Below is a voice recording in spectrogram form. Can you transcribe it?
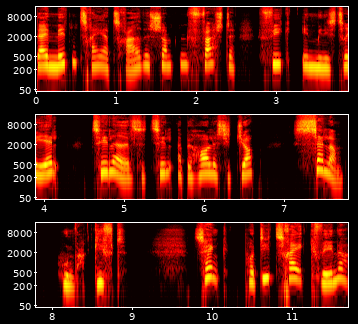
der i 1933 som den første fik en ministeriel tilladelse til at beholde sit job, selvom hun var gift. Tænk på de tre kvinder,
